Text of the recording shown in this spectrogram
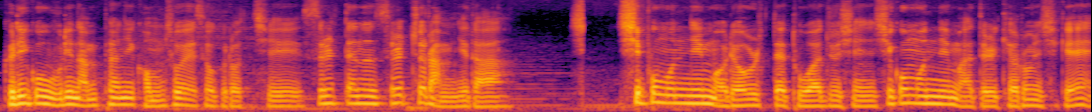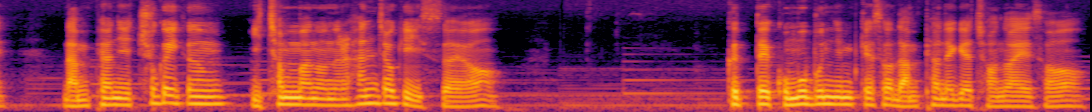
그리고 우리 남편이 검소해서 그렇지 쓸 때는 쓸 줄 압니다. 시부모님 어려울 때 도와주신 시고모님 아들 결혼식에 남편이 축의금 2천만 원을 한 적이 있어요. 그때 고모부님께서 남편에게 전화해서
